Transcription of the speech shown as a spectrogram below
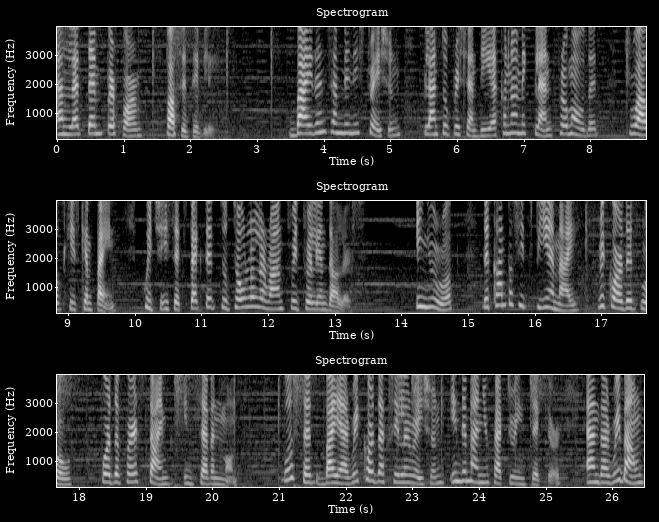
and let them perform positively. Biden's administration planned to present the economic plan promoted throughout his campaign, which is expected to total around $3 trillion. In Europe, the composite PMI recorded growth for the first time in seven months boosted by a record acceleration in the manufacturing sector and a rebound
